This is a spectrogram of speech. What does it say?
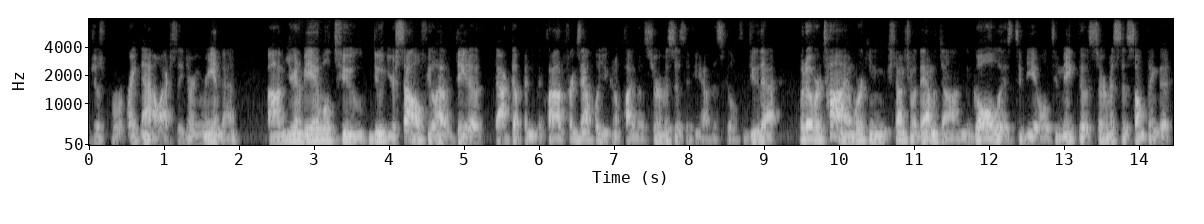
just right now, actually during reInvent, um, you're going to be able to do it yourself. You'll have data backed up into the cloud, for example. You can apply those services if you have the skill to do that. But over time, working in conjunction with Amazon, the goal is to be able to make those services something that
